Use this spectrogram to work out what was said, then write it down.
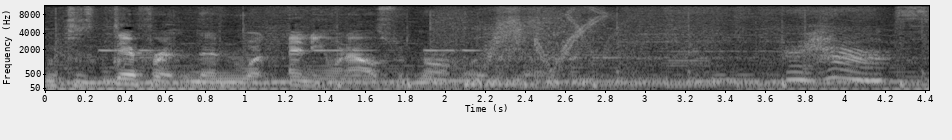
which is different than what anyone else would normally feel. perhaps.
